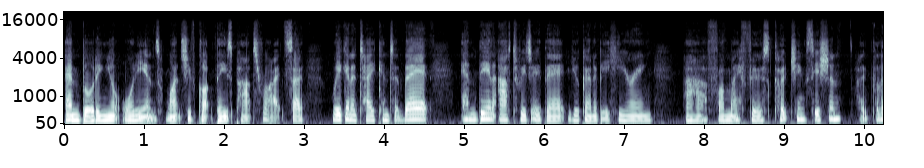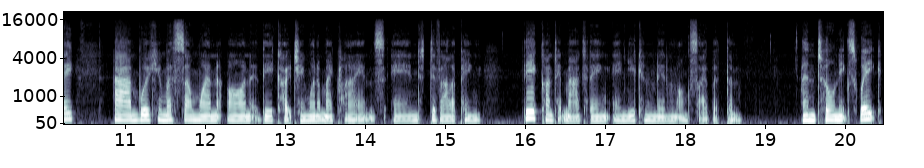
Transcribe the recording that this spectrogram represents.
and building your audience once you've got these parts right. So, we're going to take into that. And then, after we do that, you're going to be hearing uh, from my first coaching session, hopefully um, working with someone on their coaching one of my clients and developing their content marketing, and you can learn alongside with them. Until next week,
